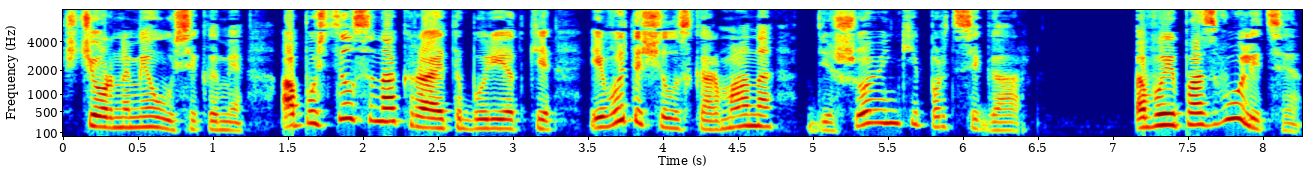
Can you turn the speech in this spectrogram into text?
с черными усиками опустился на край табуретки и вытащил из кармана дешевенький портсигар. «Вы позволите?»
